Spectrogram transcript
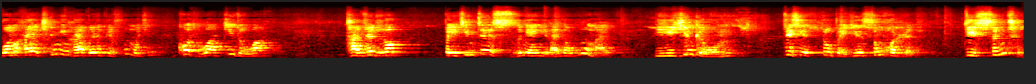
我们还要清明还要回来给父母亲磕头啊、祭祖啊。坦率的说，北京这十年以来的雾霾，已经给我们这些住北京生活的人。的生存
